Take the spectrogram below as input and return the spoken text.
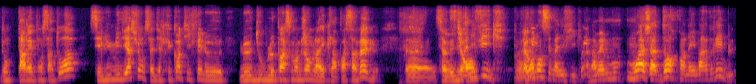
Donc ta réponse à toi, c'est l'humiliation. C'est-à-dire que quand il fait le, double passement de jambes là, avec la passe aveugle, euh, ça veut dire. magnifique. Vraiment, c'est magnifique. moi, j'adore quand Neymar dribble.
